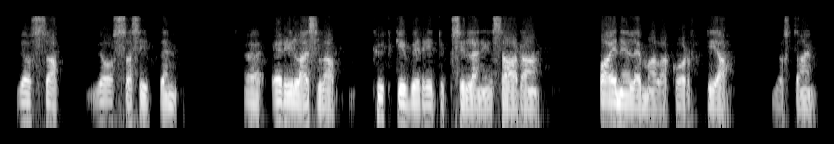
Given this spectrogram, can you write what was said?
jossa, jossa sitten erilaisilla kytkivirityksillä niin saadaan painelemalla korttia jostain,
